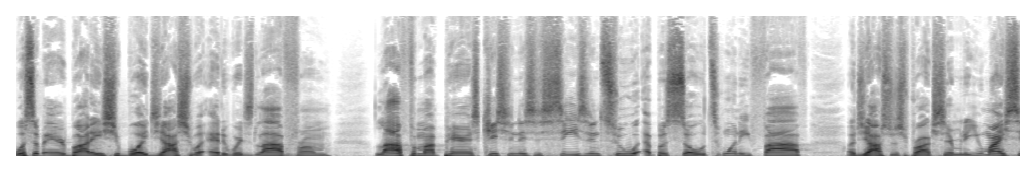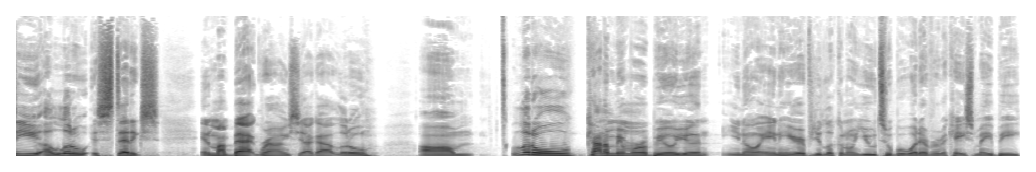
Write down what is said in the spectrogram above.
What's up, everybody? It's your boy Joshua Edwards, live from live from my parents' kitchen. This is season two, episode twenty-five of Joshua's Proximity. You might see a little aesthetics in my background. You see, I got a little, um, little kind of memorabilia, you know, in here. If you're looking on YouTube or whatever the case may be.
